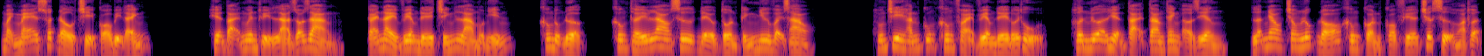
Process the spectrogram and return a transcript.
mạnh mẽ xuất đầu chỉ có bị đánh. Hiện tại nguyên thủy là rõ ràng, cái này viêm đế chính là một nhím, không đụng được, không thấy lao sư đều tôn kính như vậy sao? Huống chi hắn cũng không phải viêm đế đối thủ, hơn nữa hiện tại tam thanh ở riêng, lẫn nhau trong lúc đó không còn có phía trước sự hòa thuận,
